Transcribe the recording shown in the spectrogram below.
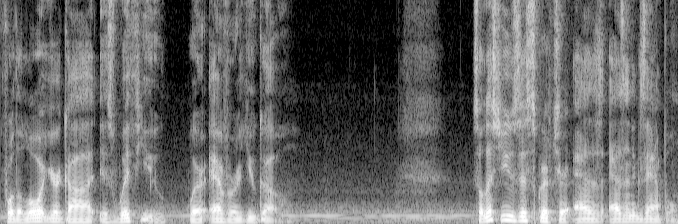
for the Lord your God is with you wherever you go. So let's use this scripture as as an example.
